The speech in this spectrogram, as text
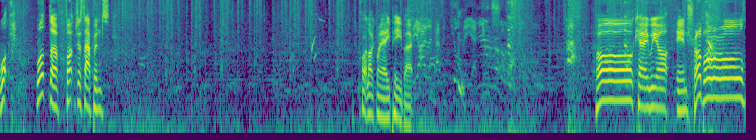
What? What the fuck just happened? Quite like my AP back. The island hasn't killed me yet. You show yourself. Okay, we are in trouble.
